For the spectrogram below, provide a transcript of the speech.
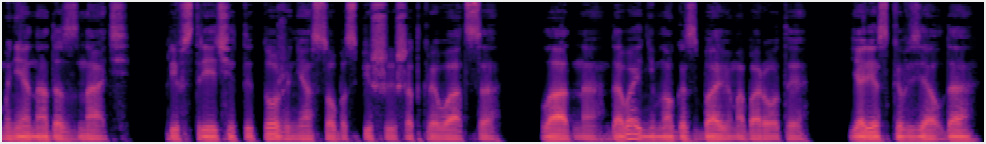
«Мне надо знать. При встрече ты тоже не особо спешишь открываться. Ладно, давай немного сбавим обороты. Я резко взял, да?»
